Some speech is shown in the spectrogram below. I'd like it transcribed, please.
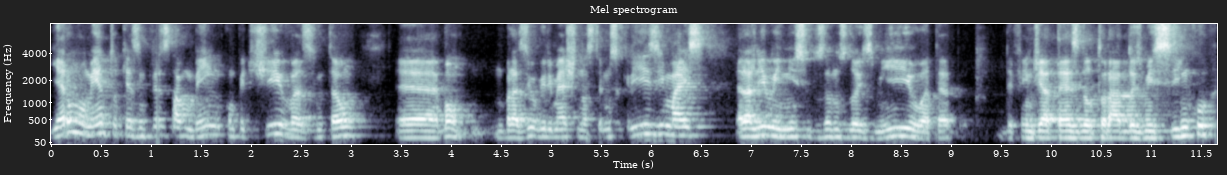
e era um momento que as empresas estavam bem competitivas, então, é, bom, no Brasil, vira e mexe, nós temos crise, mas era ali o início dos anos 2000, até defendi a tese de doutorado em 2005,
